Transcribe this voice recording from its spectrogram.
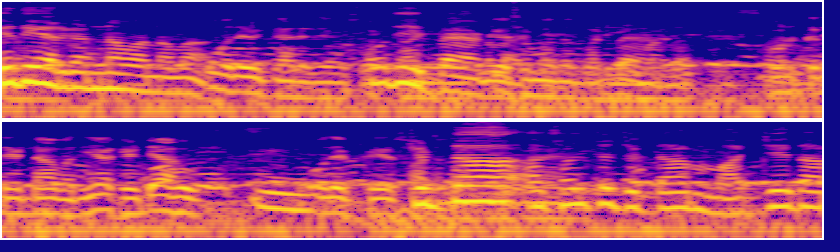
ਇਹਦੇ ਵਰਗਾ ਨਵਾਂ ਨਵਾਂ। ਉਹਦੇ ਵਿਚਾਰੇ ਦੇ ਉਹਦੀ ਬੈਡ ਕਿਸਮਤ ਬੜੀ ਮਾੜੀ। ਹੁਣ ਕੈਨੇਡਾ ਵਧੀਆ ਖੇਡਿਆ ਹੋ। ਉਹਦੇ ਫੇਰ ਜਿੱਡਾ ਅਸਲ 'ਚ ਜਿੱਡਾ ਮਾਝੇ ਦਾ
